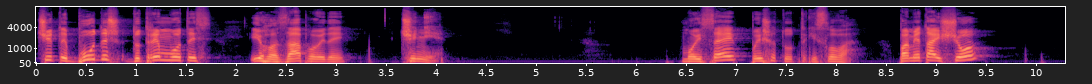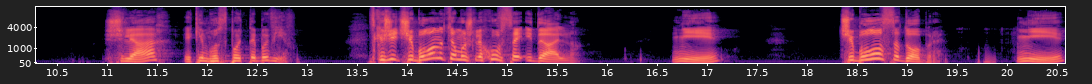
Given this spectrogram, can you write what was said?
чи ти будеш дотримуватись його заповідей, чи ні. Мойсей пише тут такі слова. Пам'ятай, що? Шлях, яким Господь тебе вів. Скажіть, чи було на цьому шляху все ідеально? Ні. Чи було все добре? Ні.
